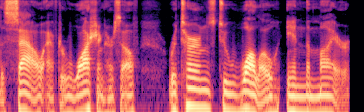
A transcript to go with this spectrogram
the sow, after washing herself, returns to wallow in the mire.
